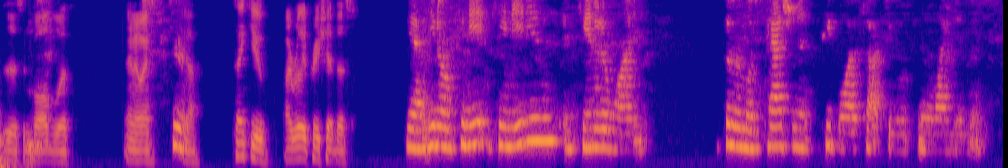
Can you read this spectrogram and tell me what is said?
is involved with. Anyway, True. yeah. Thank you. I really appreciate this. Yeah, you know, Cana- Canadians and Canada wine, some of the most passionate people I've talked to in the wine business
